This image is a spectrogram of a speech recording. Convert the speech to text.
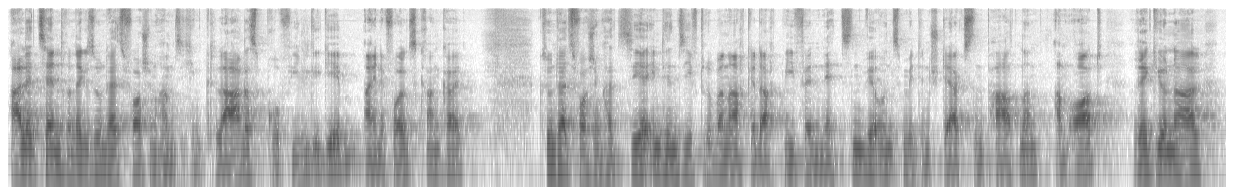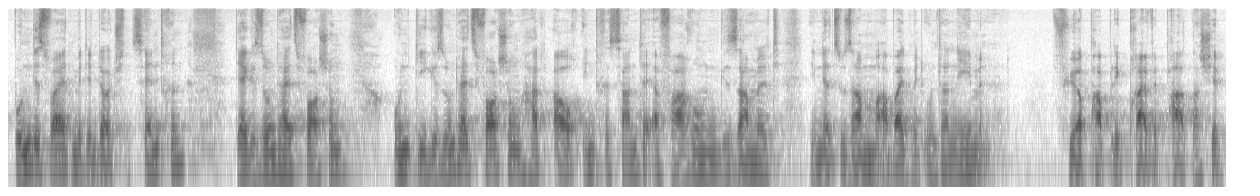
Alle Zentren der Gesundheitsforschung haben sich ein klares Profil gegeben, eine Volkskrankheit. Gesundheitsforschung hat sehr intensiv darüber nachgedacht, wie vernetzen wir uns mit den stärksten Partnern am Ort, regional, bundesweit mit den deutschen Zentren der Gesundheitsforschung. Und die Gesundheitsforschung hat auch interessante Erfahrungen gesammelt in der Zusammenarbeit mit Unternehmen für Public-Private Partnership.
